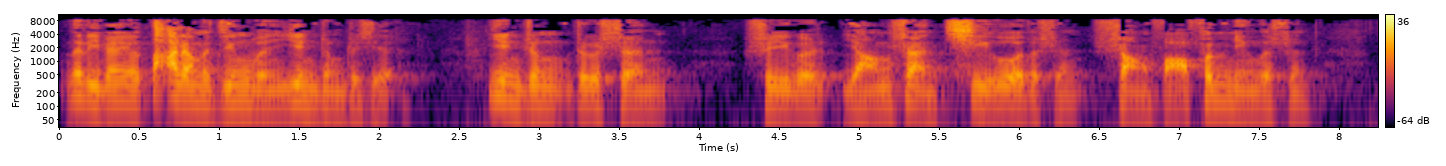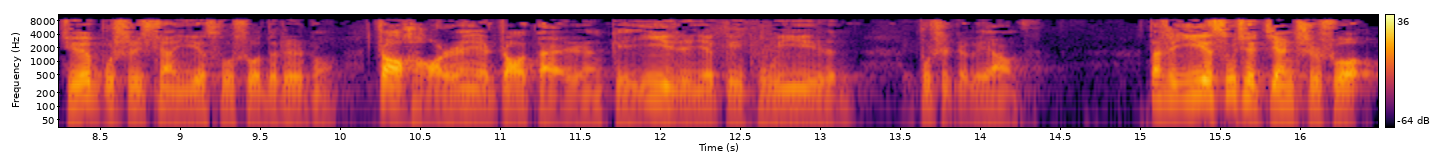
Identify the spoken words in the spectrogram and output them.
那里边有大量的经文印证这些，印证这个神是一个扬善弃恶的神，赏罚分明的神，绝不是像耶稣说的这种照好人也照歹人，给义人也给不义人，不是这个样子。但是耶稣却坚持说，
